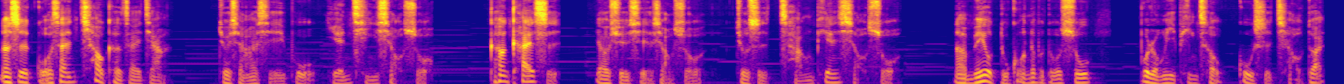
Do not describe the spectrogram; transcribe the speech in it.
那是国三翘课在家，就想要写一部言情小说。刚开始要学写小说，就是长篇小说。那没有读过那么多书，不容易拼凑故事桥段。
